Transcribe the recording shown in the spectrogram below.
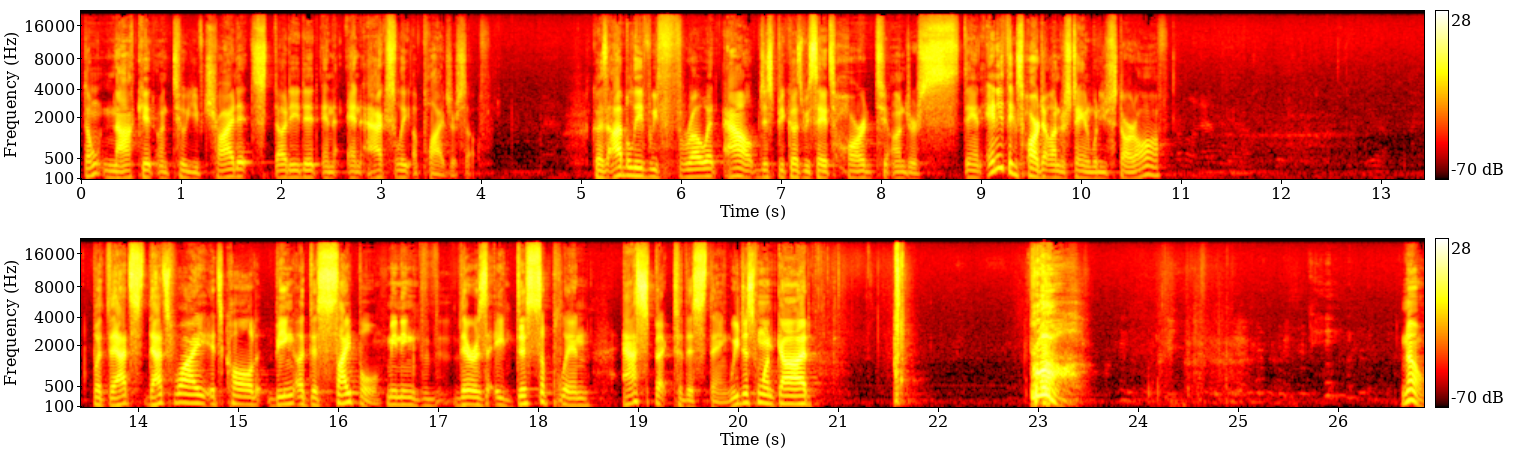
don't knock it until you've tried it, studied it, and, and actually applied yourself because I believe we throw it out just because we say it's hard to understand. Anything's hard to understand when you start off. But that's, that's why it's called being a disciple, meaning there is a discipline aspect to this thing. We just want God. No,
